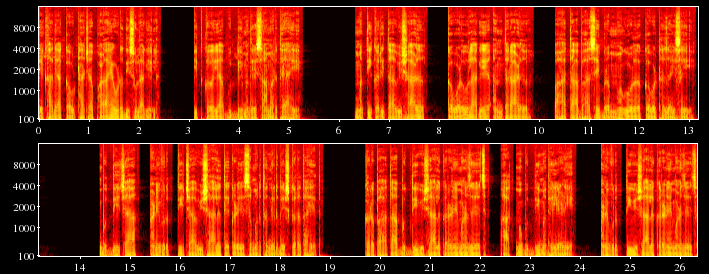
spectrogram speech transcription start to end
एखाद्या कवठाच्या फळाएवढं दिसू लागेल. इतकं या बुद्धीमध्ये सामर्थ्य आहे. मतीकरिता विशाळ कवळो लागे अंतराळ पाहता भासे ब्रह्मगोळ कवठ जैसे. बुद्धीच्या आणि वृत्तीच्या विशालतेकडे समर्थ निर्देश करत आहेत. खरं पाहता बुद्धी विशाल करणे म्हणजेच आत्मबुद्धीमध्ये येणे आणि वृत्ती विशाल करणे म्हणजेच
